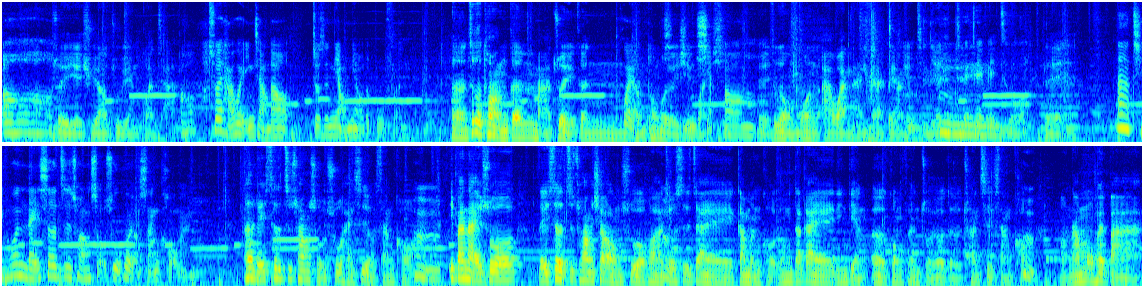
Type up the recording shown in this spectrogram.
哦所以也需要住院观察。哦，所以还会影响到就是尿尿的部分，呃，这个通常跟麻醉跟会疼痛会有一些关系。哦。对，这个我们问阿万，他应该非常有经验。嗯对，没错。对，那请问镭射痔疮手术会有伤口吗？那镭射痔疮手术还是有伤口啊。嗯嗯一般来说，镭射痔疮消融术的话，就是在肛门口用大概零点二公分左右的穿刺伤口。嗯哦，那我们会把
